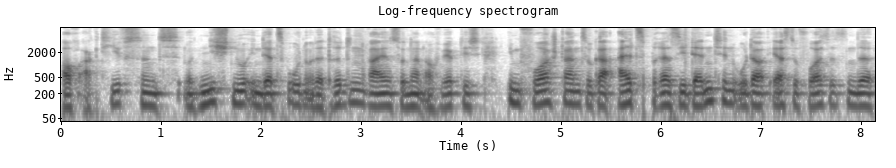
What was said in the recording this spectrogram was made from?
auch aktiv sind und nicht nur in der zweiten oder dritten Reihe, sondern auch wirklich im Vorstand, sogar als Präsidentin oder erste Vorsitzende.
